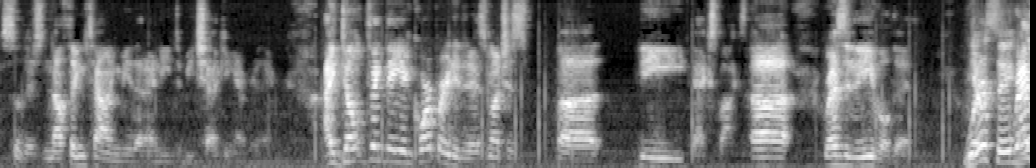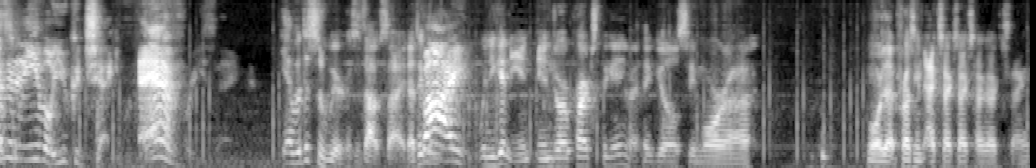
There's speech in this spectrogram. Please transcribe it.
so there's nothing telling me that I need to be checking everything. I don't think they incorporated it as much as uh, the Xbox, uh, Resident Evil did. Where You'll see. Resident Evil, you could check everything. Yeah, but this is weird because it's outside. I think Bye. When, when you get in the in, indoor parts of the game, I think you'll see more, uh, more that pressing X X X X X thing.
